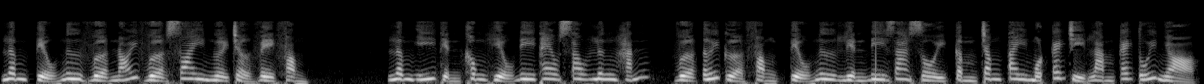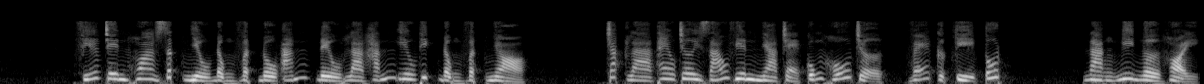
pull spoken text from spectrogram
Lâm Tiểu Ngư vừa nói vừa xoay người trở về phòng. Lâm Ý Thiển không hiểu đi theo sau lưng hắn, vừa tới cửa phòng Tiểu Ngư liền đi ra rồi cầm trong tay một cái chỉ làm cái túi nhỏ. Phía trên hoa rất nhiều động vật đồ án đều là hắn yêu thích động vật nhỏ. Chắc là theo chơi giáo viên nhà trẻ cũng hỗ trợ, vẽ cực kỳ tốt. Nàng nghi ngờ hỏi.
